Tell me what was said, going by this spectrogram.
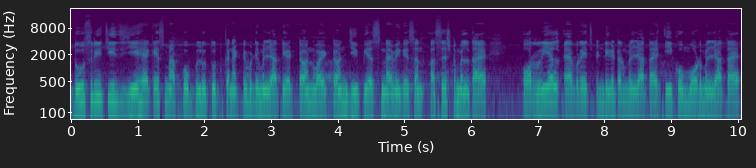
दूसरी चीज़ ये है कि इसमें आपको ब्लूटूथ कनेक्टिविटी मिल जाती है turn by turn GPS navigation assist मिलता है। और रियल एवरेज इंडिकेटर मिल जाता है इको मोड मिल जाता है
